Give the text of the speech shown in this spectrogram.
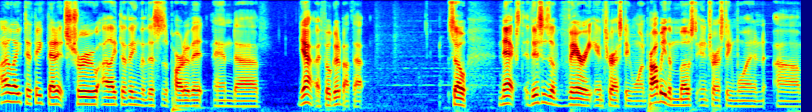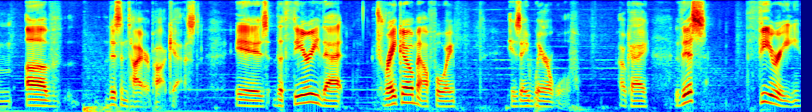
I like to think that it's true. I like to think that this is a part of it. And uh, yeah, I feel good about that. So, next, this is a very interesting one. Probably the most interesting one um, of this entire podcast is the theory that Draco Malfoy is a werewolf. Okay? This theory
